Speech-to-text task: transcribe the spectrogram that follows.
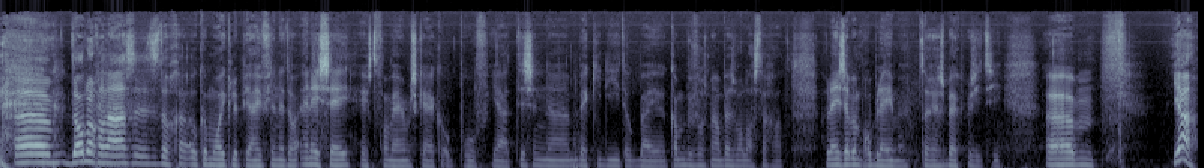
Ehm, dan nog een laatste. Het is toch eh, ook een mooi clubje. Heeft je net al. NEC heeft Van Wermerskerken op proef. Ja, het is een eh bekkie die het ook bij uh, Cambuur volgens mij best wel lastig had. Alleen ze hebben problemen op de rechtsbackpositie. Ehm, ja,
